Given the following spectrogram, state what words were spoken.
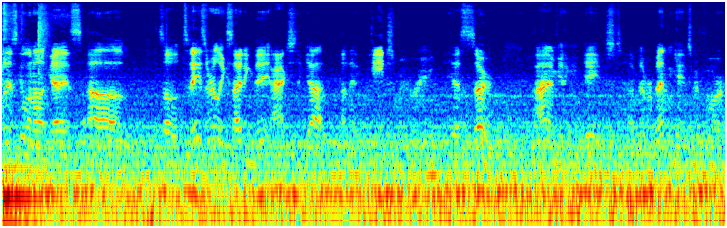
What is going on, guys? Um, so today's a really exciting day. I actually got an engagement ring. Yes, sir. I am getting engaged. I've never been engaged before.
